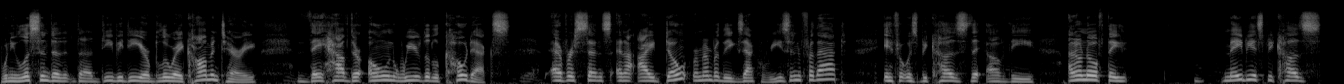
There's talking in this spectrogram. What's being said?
When you listen to the DVD or Blu-ray commentary, they have their own weird little codex. Ever since, and I- I don't remember the exact reason for that. If it was because of the, I don't know if they maybe it's because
